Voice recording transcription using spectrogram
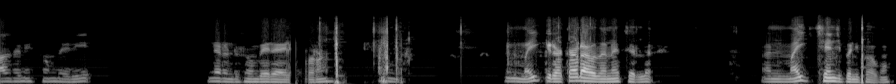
ஆல்ரெடி சோம்பேறி. இன்னும் ரெண்டு சோம்பேறி ஆகிட்டு போகிறோம் மைக் ரெக்கார்ட் ஆகுதானே தெரில அண்ட் மைக் சேஞ்ச் பண்ணி பார்ப்போம்.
